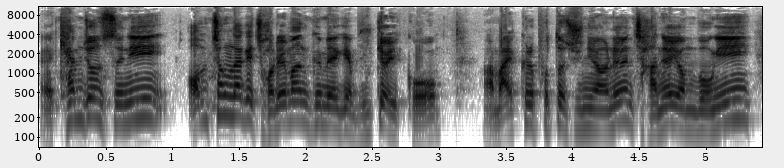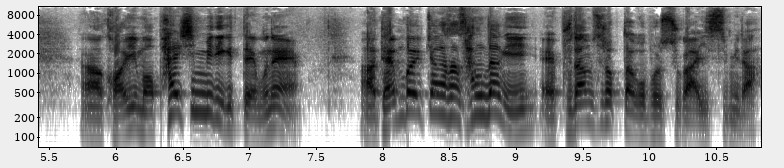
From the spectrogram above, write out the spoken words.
네, 캠 존슨이 엄청나게 저렴한 금액에 묶여 있고 아, 마이클 포터 주니어는 자녀 연봉이 어, 거의 뭐 80밀이기 때문에 아, 덴버 입장에서 상당히 예, 부담스럽다고 볼 수가 있습니다.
